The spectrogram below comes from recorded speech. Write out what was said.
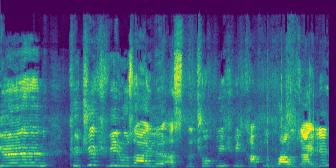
Gün küçük bir uzaylı aslında çok büyük bir kaplumbağa uzaylı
